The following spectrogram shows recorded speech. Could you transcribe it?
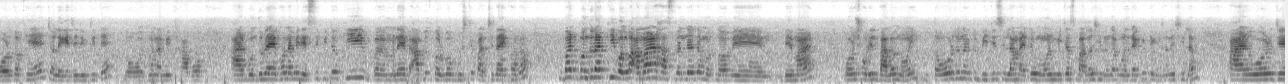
বড় তো খেয়ে চলে গেছে ডিউটিতে তো। এখন আমি খাব। আর বন্ধুরা, এখন আমি রেসিপিটা কি মানে আপলোড করব বুঝতে পারছি না এখনও বাট বন্ধুরা, কি বলব? আমার হাজব্যান্ডের মতলব বেমার। ওর শরীর ভালো নয়। তো ওর জন্য একটু বিজি ছিলাম, একটু মন মিজাজ ভালো ছিল না বন্ধুরা একটু টেনশনে ছিলাম। আর ওর যে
